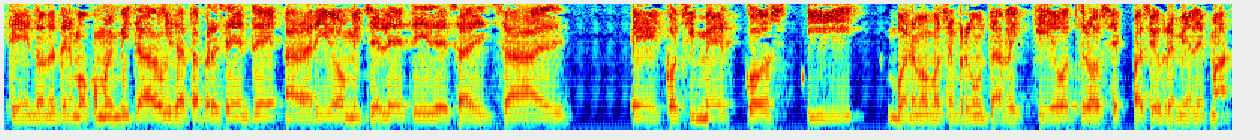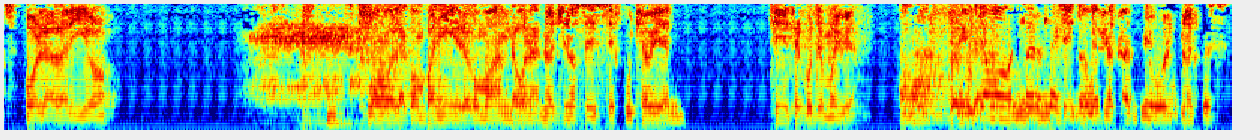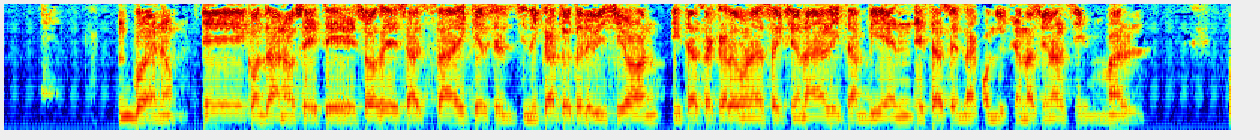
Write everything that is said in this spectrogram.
este, en donde tenemos como invitado que ya está presente a Darío Micheletti de Saizal, eh, Cosimetcos y, bueno, vamos a preguntarle qué otros espacios gremiales más. Hola Darío. Hola compañero, ¿cómo anda? Buenas noches. No sé si se escucha bien. Sí, se escucha muy bien. Te escuchamos perfecto. Buenas noches. Bueno, eh, contanos, este, sos de SALSAI, que es el sindicato de televisión, y estás a cargo de una seccional y también estás en la conducción nacional, si mal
